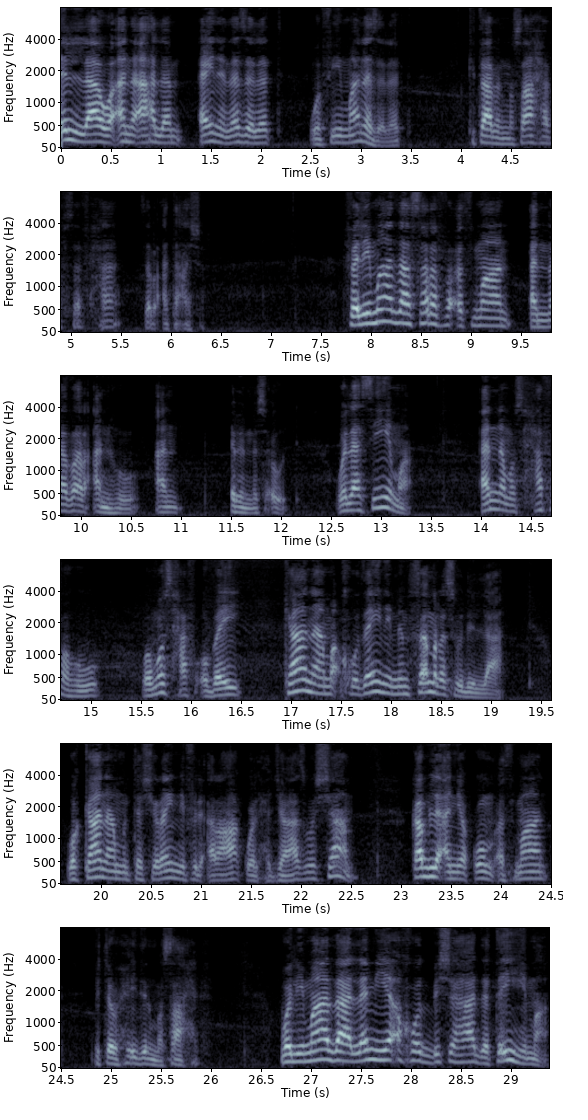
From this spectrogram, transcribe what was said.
إلا وأنا أعلم أين نزلت وفيما نزلت. كتاب المصاحف صفحة 17 فلماذا صرف عثمان النظر عنه عن ابن مسعود؟ ولا سيما أن مصحفه ومصحف أبي كانا مأخوذين من فم رسول الله وكانا منتشرين في العراق والحجاز والشام قبل أن يقوم عثمان بتوحيد المصاحف. ولماذا لم يأخذ بشهادتيهما؟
